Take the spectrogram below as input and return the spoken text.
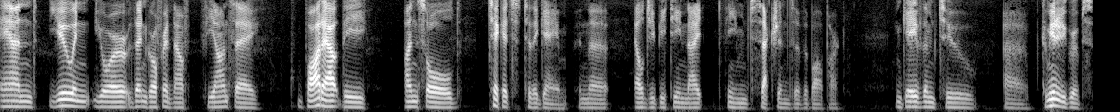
and you and your then girlfriend, now fiance, bought out the unsold tickets to the game in the LGBT night themed sections of the ballpark and gave them to uh, community groups,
